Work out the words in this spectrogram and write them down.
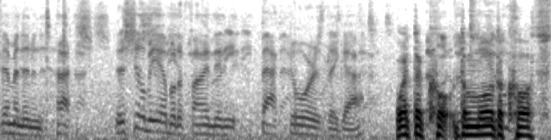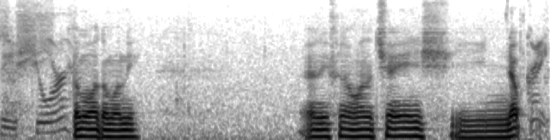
Feminine touch. She'll be able to find any back doors they got. with the That look cut, the more the you? cuts, Are you sure? the more the money. Anything I want to change? Nope. Great.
